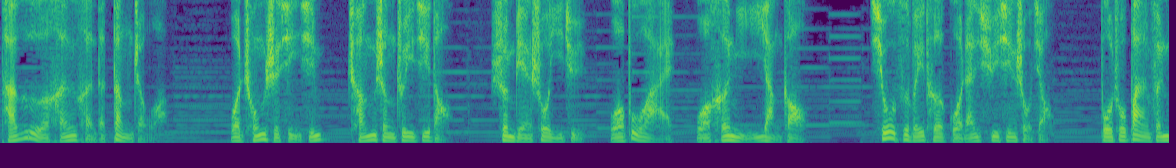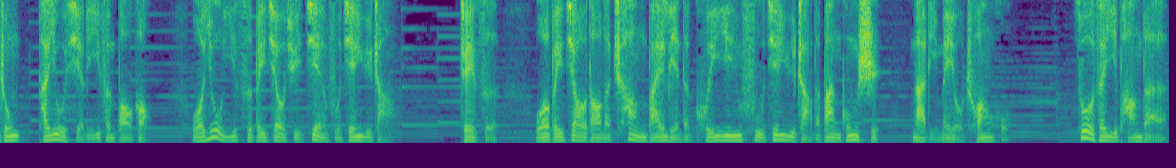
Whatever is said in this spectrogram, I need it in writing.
他恶狠狠地瞪着我。我重拾信心，乘胜追击道：“顺便说一句，我不矮，我和你一样高。”丘兹维特果然虚心受教，不出半分钟，他又写了一份报告。我又一次被叫去见副监狱长，这次我被叫到了唱白脸的奎因副监狱长的办公室，那里没有窗户，坐在一旁的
